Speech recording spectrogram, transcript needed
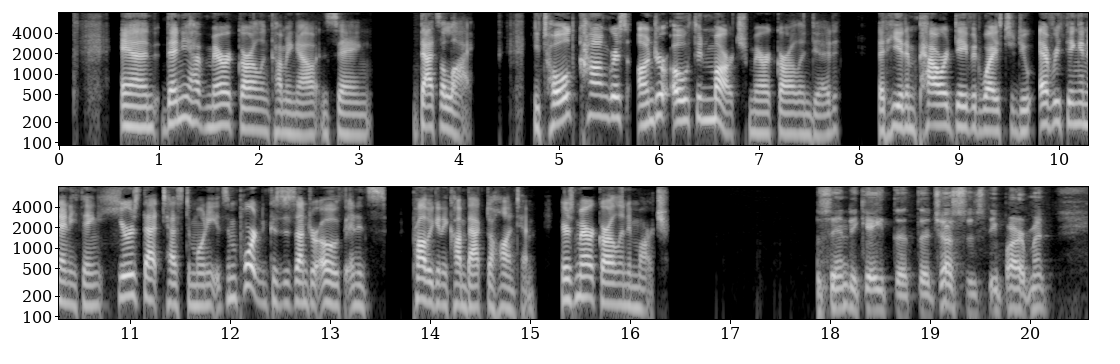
And then you have Merrick Garland coming out and saying, that's a lie. He told Congress under oath in March, Merrick Garland did, that he had empowered David Weiss to do everything and anything. Here's that testimony. It's important because it's under oath and it's probably going to come back to haunt him. Here's Merrick Garland in March. Indicate that the Justice Department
